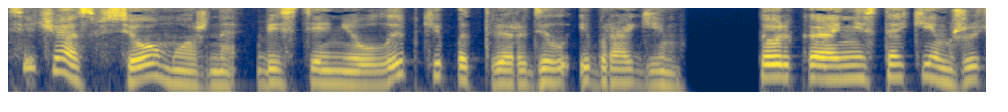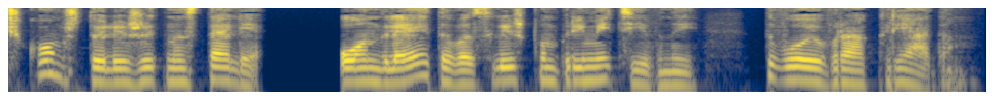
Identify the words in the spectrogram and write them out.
Сейчас все можно, без тени улыбки подтвердил Ибрагим. Только не с таким жучком, что лежит на столе. Он для этого слишком примитивный. Твой враг рядом.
